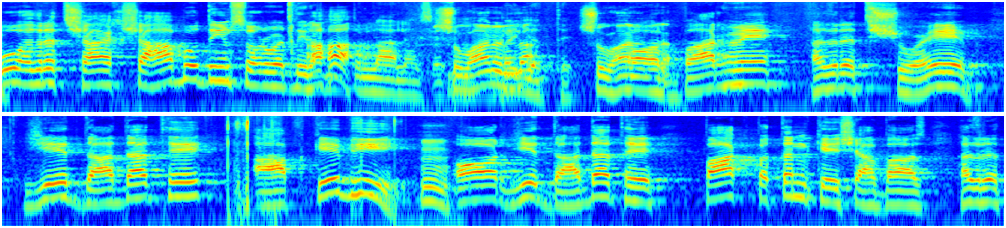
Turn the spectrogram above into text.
وہ حضرت شیخ شہاب الدین سہروردی رحمۃ اللہ علیہ سے سبحان اللہ، تھے۔ سبحان اور۔ بارہویں حضرت شعیب یہ دادا تھے آپ کے بھی۔ اور یہ دادا تھے پاک پتن کے شہباز حضرت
